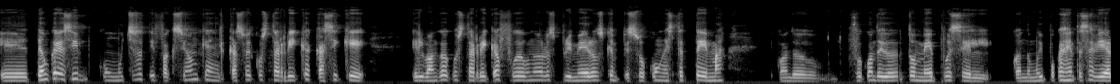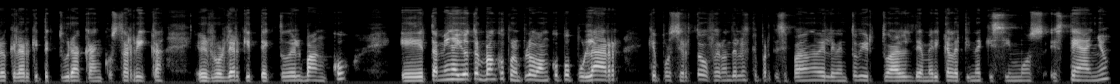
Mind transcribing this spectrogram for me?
Eh, tengo que decir con mucha satisfacción que en el caso de Costa Rica, casi que el Banco de Costa Rica fue uno de los primeros que empezó con este tema cuando fue cuando yo tomé pues el, cuando muy poca gente sabía lo que era arquitectura acá en Costa Rica, el rol de arquitecto del banco. Eh, también hay otros bancos, por ejemplo, Banco Popular, que por cierto fueron de los que participaban en el evento virtual de América Latina que hicimos este año,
